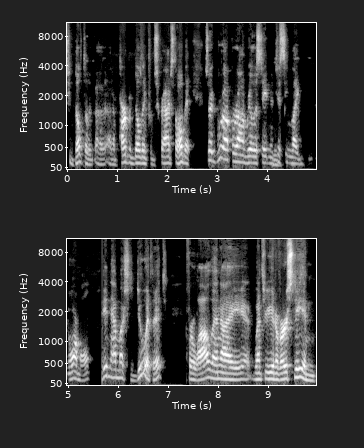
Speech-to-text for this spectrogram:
she built a, a, an apartment building from scratch, the whole bit. So I grew up around real estate and it mm-hmm. just seemed like normal. I didn't have much to do with it for a while. Then I went through university and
